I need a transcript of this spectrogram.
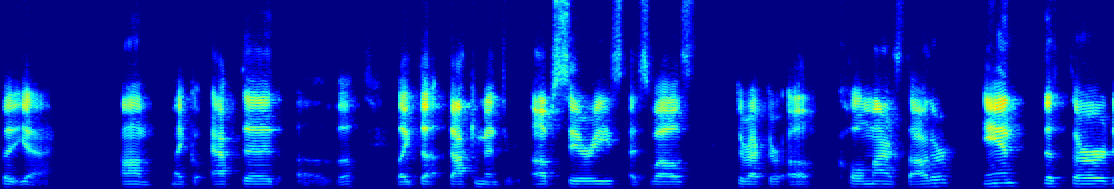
But yeah, um, Michael Apted of like the documentary Up series, as well as director of Coal Miner's Daughter and the third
